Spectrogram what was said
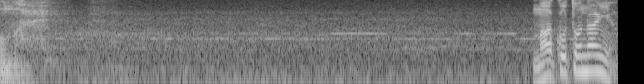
お前まことなんやろ。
